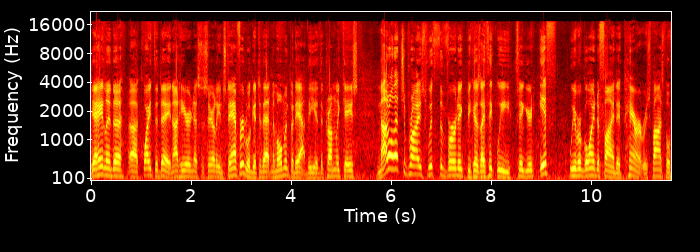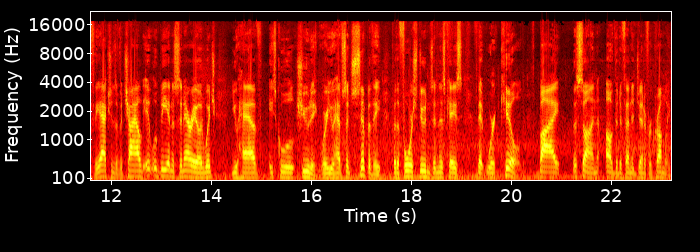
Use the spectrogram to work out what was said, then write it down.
Yeah, hey Linda, uh, quite the day. Not here necessarily in Stamford. We'll get to that in a moment. But yeah, the the Crumbley case. Not all that surprised with the verdict because I think we figured if we were going to find a parent responsible for the actions of a child, it would be in a scenario in which you have a school shooting, where you have such sympathy for the four students in this case that were killed by the son of the defendant, Jennifer Crumbley.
